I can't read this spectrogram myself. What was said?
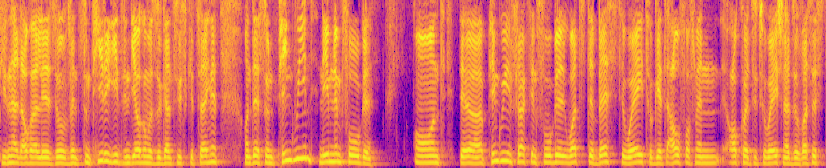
die sind halt auch alle so, wenn es zum Tiere geht, sind die auch immer so ganz süß gezeichnet. Und da ist so ein Pinguin neben dem Vogel. Und der Pinguin fragt den Vogel, what's the best way to get out of an awkward situation? Also was ist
